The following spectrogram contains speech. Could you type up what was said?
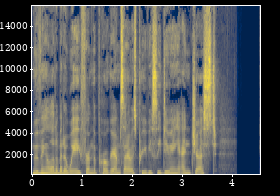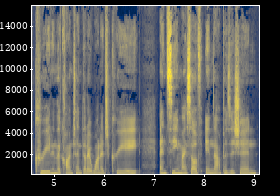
moving a little bit away from the programs that I was previously doing and just creating the content that I wanted to create and seeing myself in that position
